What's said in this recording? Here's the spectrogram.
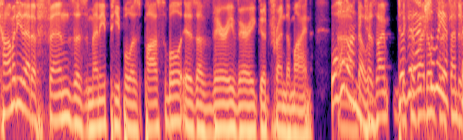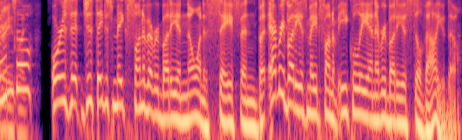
comedy that offends as many people as possible is a very, very good friend of mine. well hold Um, on though because I'm does it because I don't actually offend though or is it just they just make fun of everybody and no one is safe and but everybody is made fun of equally and everybody is still valued though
